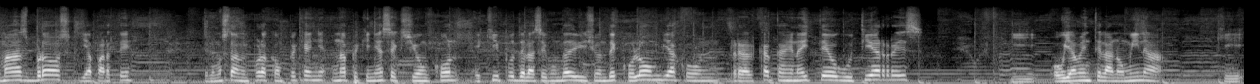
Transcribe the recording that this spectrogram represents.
más bros y aparte tenemos también por acá una pequeña sección con equipos de la segunda división de Colombia, con Real Cartagena y Teo Gutiérrez. Y obviamente la nómina que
